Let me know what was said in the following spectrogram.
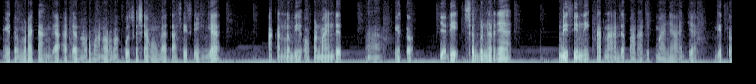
Gitu. Mereka nggak ada norma-norma khusus yang membatasi sehingga akan lebih open minded Ah. gitu. Jadi sebenarnya di sini karena ada paradigmanya aja gitu.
